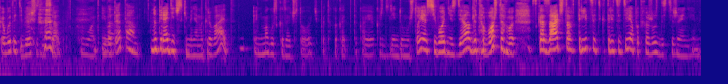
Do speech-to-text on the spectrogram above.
Как будто тебе 60. Вот. И да. вот это, ну, периодически меня накрывает. Я не могу сказать, что, типа, это какая-то такая, я каждый день думаю, что я сегодня сделал для того, чтобы сказать, что в 30, к 30 я подхожу с достижениями.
